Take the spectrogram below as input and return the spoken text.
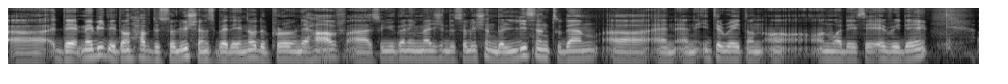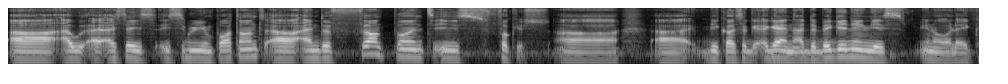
uh, they, maybe they don't have the solutions, but they know the problem they have. Uh, so you're going to imagine the solution, but listen to them uh, and, and iterate on, on, what they say every day. Uh, I, I say it's, it's really important. Uh, and the third point is focus. Uh, because again, at the beginning is, you know, like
